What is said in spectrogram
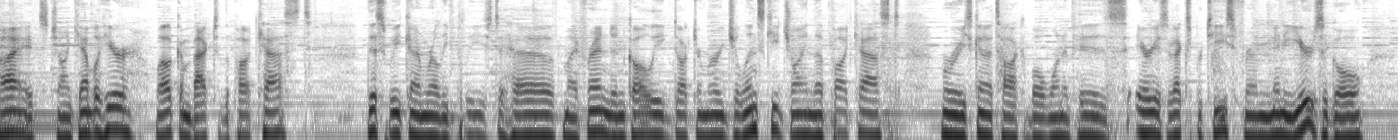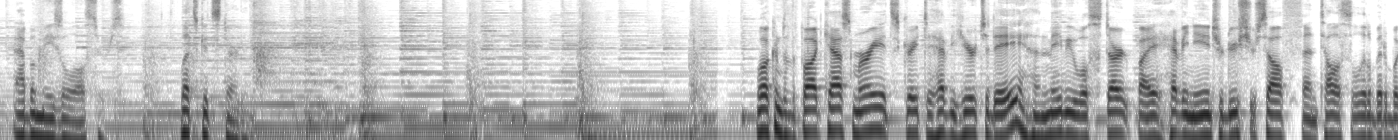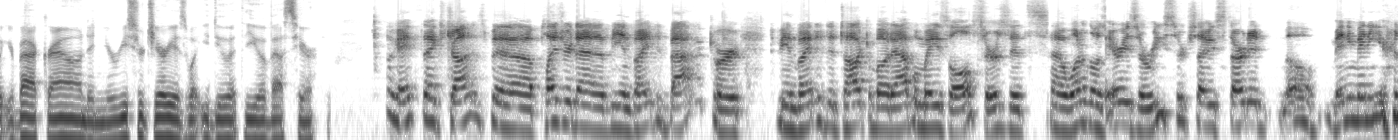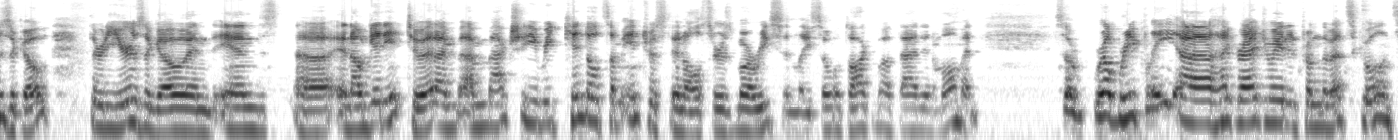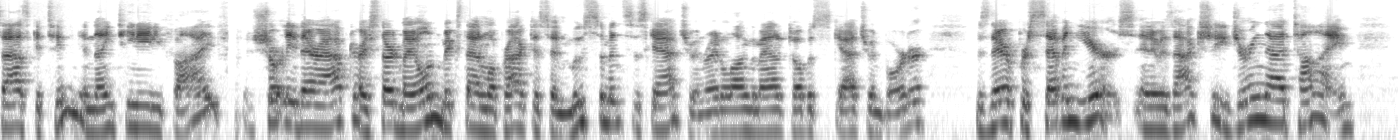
Hi, it's John Campbell here. Welcome back to the podcast. This week, I'm really pleased to have my friend and colleague, Dr. Murray Jelinski, join the podcast. Murray's going to talk about one of his areas of expertise from many years ago abomasal ulcers. Let's get started. Welcome to the podcast, Murray. It's great to have you here today. And maybe we'll start by having you introduce yourself and tell us a little bit about your background and your research areas, what you do at the U of S here. Okay, thanks, John. It's been a pleasure to be invited back or to be invited to talk about abomasal ulcers. It's uh, one of those areas of research that I started oh many many years ago, 30 years ago, and and uh, and I'll get into it. I'm I'm actually rekindled some interest in ulcers more recently, so we'll talk about that in a moment. So, real briefly, uh, I graduated from the vet school in Saskatoon in 1985. Shortly thereafter, I started my own mixed animal practice in Moosomin, Saskatchewan, right along the Manitoba Saskatchewan border. Was there for seven years, and it was actually during that time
